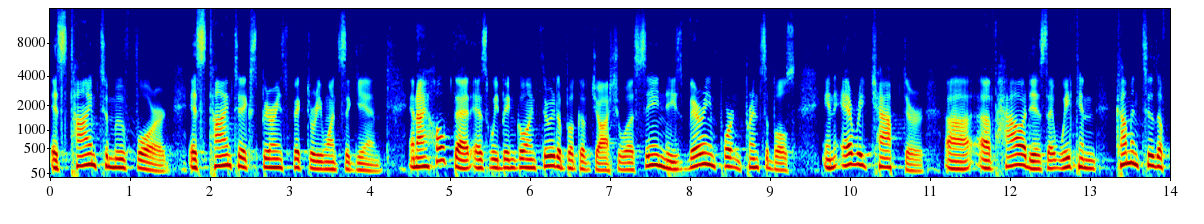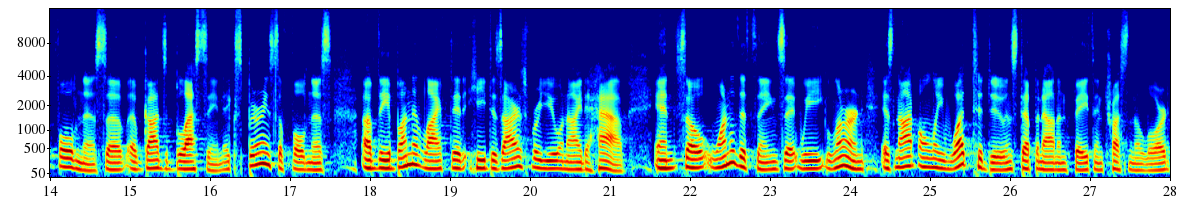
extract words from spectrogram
it's time to move forward. It's time to experience victory once again. And I hope that as we've been going through the book of Joshua, seeing these very important principles in every chapter uh, of how it is that we can come into the fullness of, of God's blessing, experience the fullness of the abundant life that He desires for you and I to have. And so, one of the things that we learn is not only what to do in stepping out in faith and trusting the Lord,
